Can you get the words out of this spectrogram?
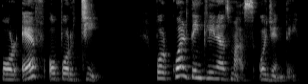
¿Por F o por T? ¿Por cuál te inclinas más, oyente?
